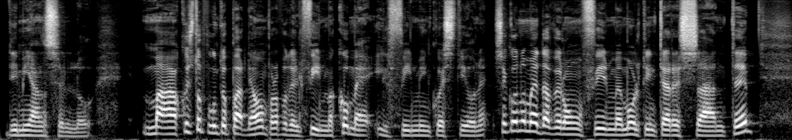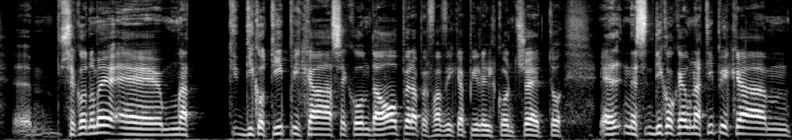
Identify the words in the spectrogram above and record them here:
di Mian Sello. Ma a questo punto parliamo proprio del film. Com'è il film in questione? Secondo me è davvero un film molto interessante. Ehm, secondo me è una dico tipica seconda opera per farvi capire il concetto. dico che è una tipica mh,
